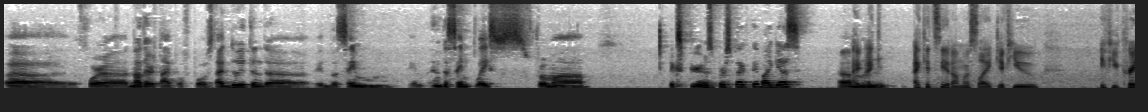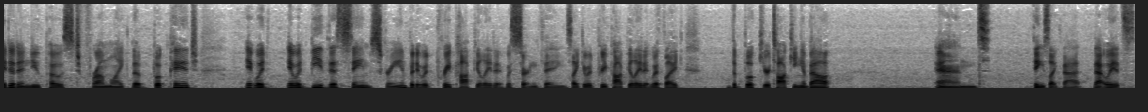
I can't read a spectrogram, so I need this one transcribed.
uh, for another type of post. I do it in the in the same in, in the same place from a experience perspective, I guess. I, I c- Um, I could see it almost like if you if you created a new post from like the book page, it would it would be this same screen, but it would pre-populate it with certain things. Like it would pre-populate it with like the book you're talking about and things like that. That way it's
